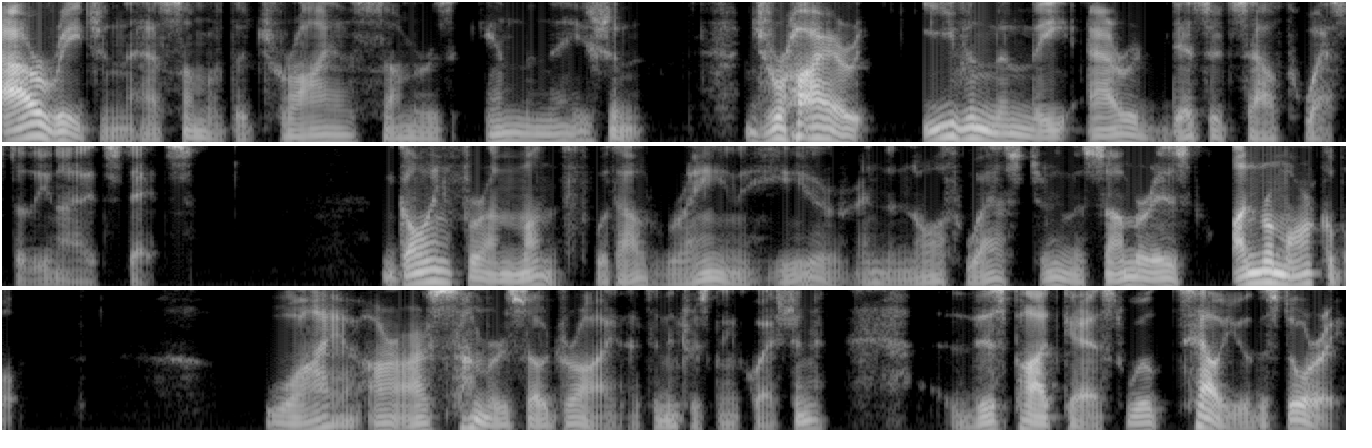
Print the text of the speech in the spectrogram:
Our region has some of the driest summers in the nation, drier even than the arid desert southwest of the United States. Going for a month without rain here in the Northwest during the summer is unremarkable. Why are our summers so dry? That's an interesting question. This podcast will tell you the story.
